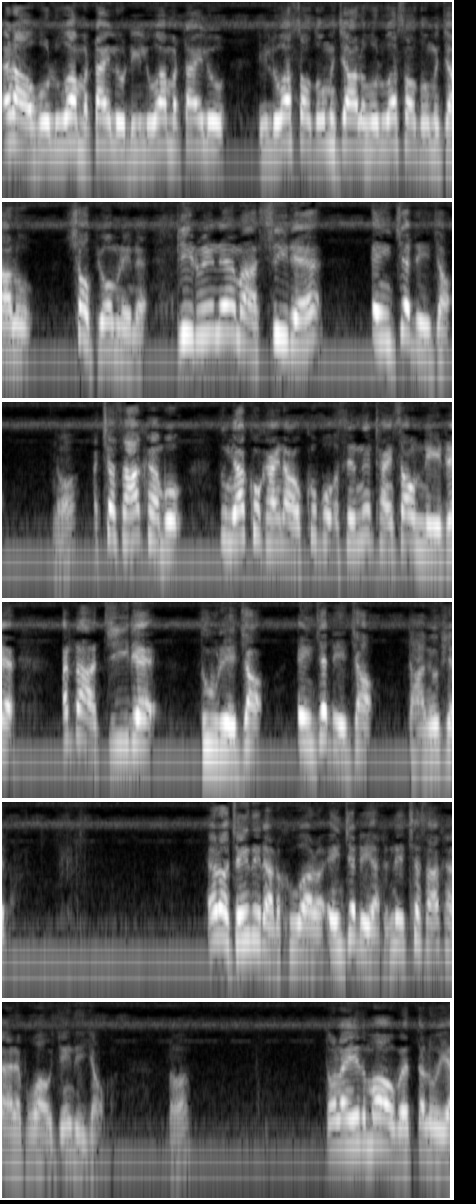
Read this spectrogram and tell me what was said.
အဲ့ဒါကိုဟိုလူကမတိုက်လို့ဒီလူကမတိုက်လို့ဒီလူကစောက်သုံးမကြလို့ဟိုလူကစောက်သုံးမကြလို့ရှောက်ပြောမနေနဲ့ပြည်တွင်းထဲမှာရှိတဲ့အိမ်ချက်တွေကြောင့်နော်အချက်စားခံဖို့သူများခုတ်ခိုင်းတာကိုခုတ်ဖို့အစင်းနဲ့ထိုင်ဆောင်နေတဲ့အတ္တကြီးတဲ့သူတွေကြောင့်အိမ်ချက်တွေကြောင့် ဒါမျိုးဖြစ်တာအဲ့တော့ကျင်းသေးတာတစ်ခုကတော့အိမ်ချက်တွေကဒီနေ့ချက်စားခံရတဲ့ဘဝကိုကျင်းသေးကြောက်မှာနော်တော်လန်ရေးသမားကိုပဲတက်လို့ရ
